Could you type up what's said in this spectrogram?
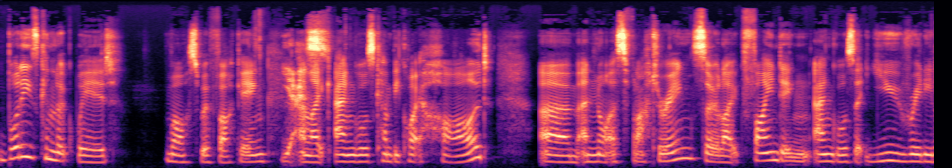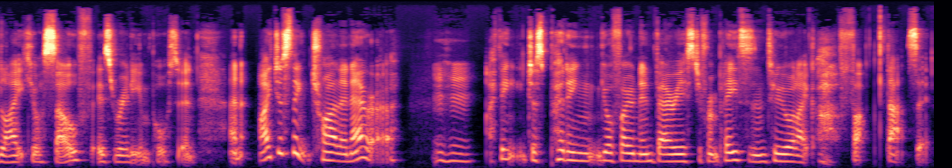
bodies can look weird whilst we're fucking yes. and like angles can be quite hard um and not as flattering so like finding angles that you really like yourself is really important and i just think trial and error hmm i think just putting your phone in various different places until you're like oh fuck that's it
